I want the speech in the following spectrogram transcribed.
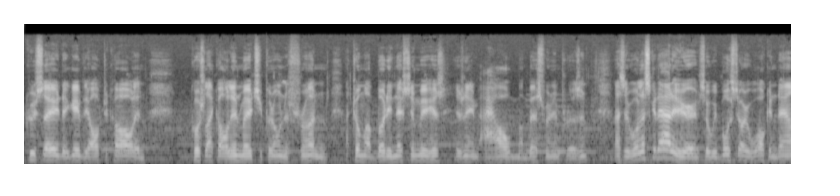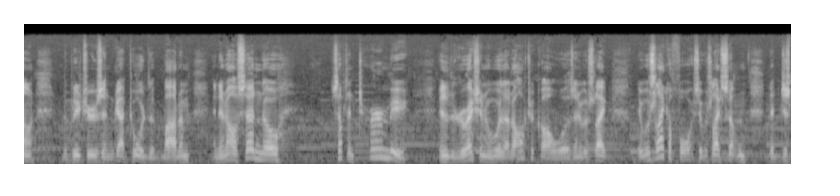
crusade, they gave the altar call, and of course, like all inmates, you put on this front. And I told my buddy next to me, his his name Al, my best friend in prison. I said, "Well, let's get out of here." And so we both started walking down the bleachers and got toward the bottom. And then all of a sudden, though, something turned me in the direction of where that altar call was, and it was like it was like a force. It was like something that just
